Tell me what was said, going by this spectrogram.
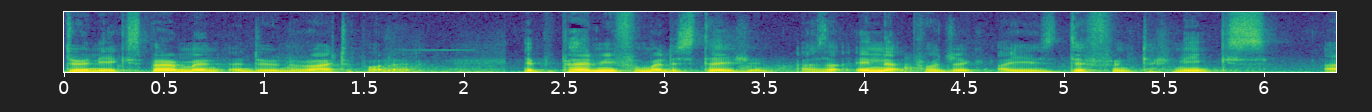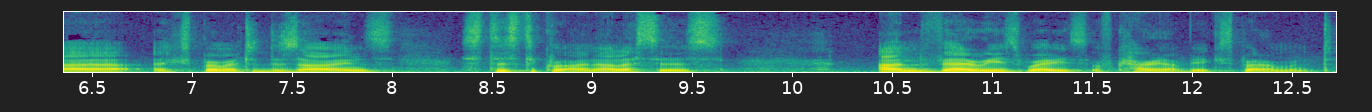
doing the experiment and doing the write-up on it. It prepared me for my dissertation, as in that project I used different techniques, uh, experimental designs, statistical analysis, and various ways of carrying out the experiment.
